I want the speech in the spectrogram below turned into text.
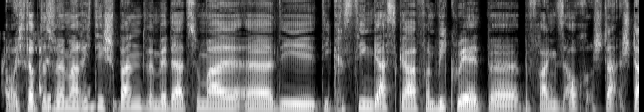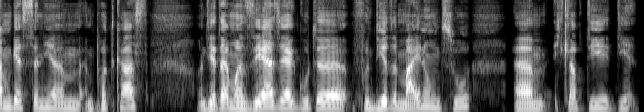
aber ich glaube, das wäre mal richtig spannend, wenn wir dazu mal äh, die, die Christine Gaska von WeCreate be befragen. Die ist auch Sta Stammgästin hier im, im Podcast und die hat da immer sehr, sehr gute, fundierte Meinungen zu. Ähm, ich glaube, die, die,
